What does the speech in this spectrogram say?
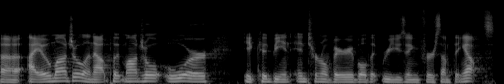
uh, I.O. module, an output module, or it could be an internal variable that we're using for something else.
